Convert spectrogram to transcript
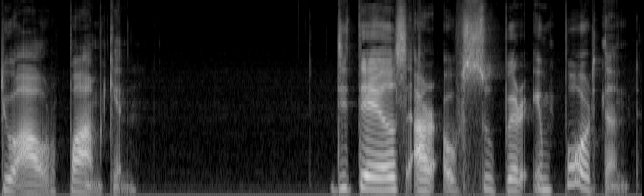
to our pumpkin. Details are of super important.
